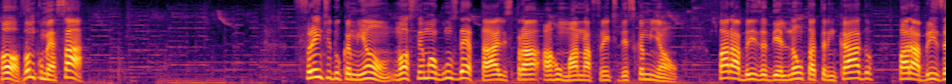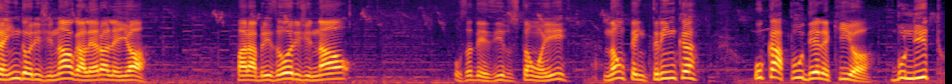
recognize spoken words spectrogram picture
Ó, vamos começar? Frente do caminhão, nós temos alguns detalhes para arrumar na frente desse caminhão. Para-brisa dele não está trincado, para-brisa ainda original, galera, olha aí, ó. Para-brisa original, os adesivos estão aí, não tem trinca. O capu dele aqui, ó, bonito,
